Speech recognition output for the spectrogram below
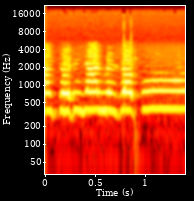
سلطان سعودی جان مرزا پور۔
